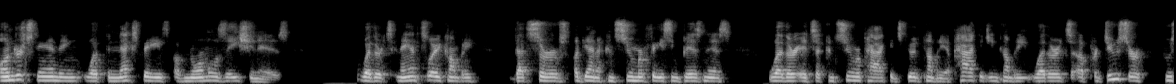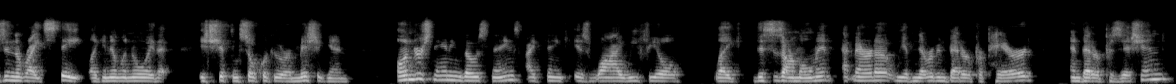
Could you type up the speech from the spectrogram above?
understanding what the next phase of normalization is whether it's an ancillary company that serves again a consumer facing business whether it's a consumer packaged good company a packaging company whether it's a producer who's in the right state like in illinois that is shifting so quickly or michigan understanding those things i think is why we feel like this is our moment at Merida. We have never been better prepared and better positioned.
